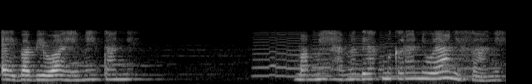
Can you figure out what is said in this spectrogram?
ඇයි බබි ඔයා එහෙම හිතන්නේ? මම මේ හැම දෙයක්ම කරන්නේ ඔයා නිසානේ.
